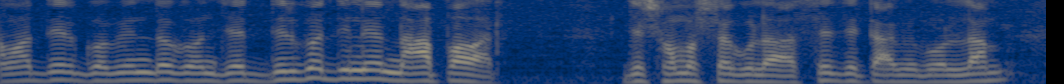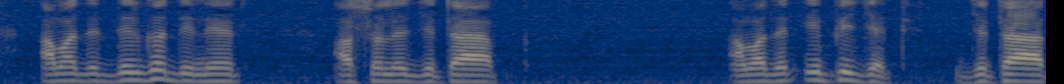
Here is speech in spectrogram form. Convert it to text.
আমাদের গোবিন্দগঞ্জের দীর্ঘদিনের না পাওয়ার যে সমস্যাগুলো আছে যেটা আমি বললাম আমাদের দীর্ঘদিনের আসলে যেটা আমাদের ইপিজেট যেটার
